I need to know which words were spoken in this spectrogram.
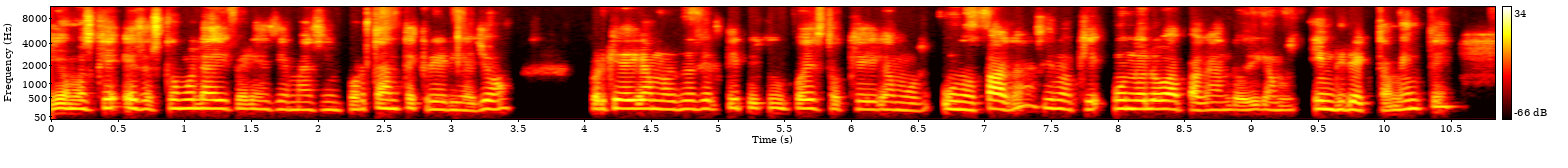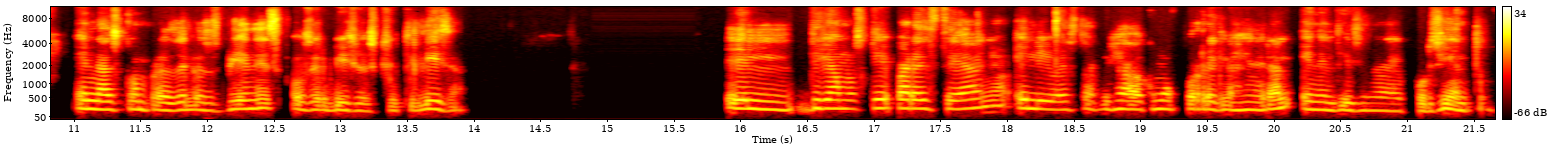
Digamos que esa es como la diferencia más importante, creería yo, porque digamos no es el típico impuesto que digamos uno paga, sino que uno lo va pagando digamos indirectamente en las compras de los bienes o servicios que utiliza. El, digamos que para este año el IVA está fijado como por regla general en el 19%.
